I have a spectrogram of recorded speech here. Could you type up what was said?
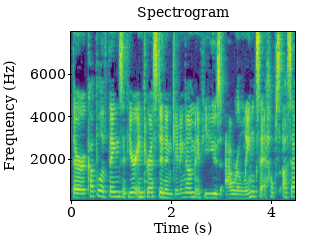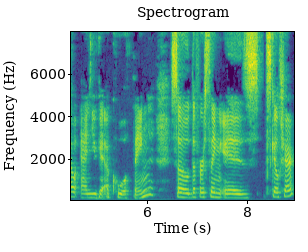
There are a couple of things if you're interested in getting them. If you use our links, it helps us out and you get a cool thing. So the first thing is Skillshare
